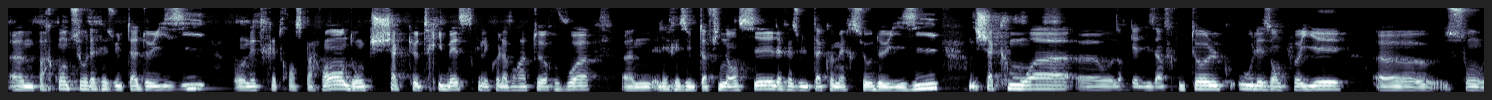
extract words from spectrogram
Euh, par contre, sur les résultats de Easy, on est très transparent. Donc, chaque trimestre, les collaborateurs voient euh, les résultats financiers, les résultats commerciaux de Easy. Chaque mois, euh, on organise un free talk où les employés sont,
